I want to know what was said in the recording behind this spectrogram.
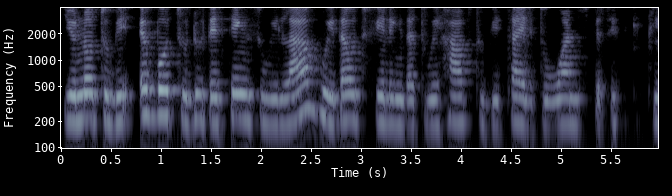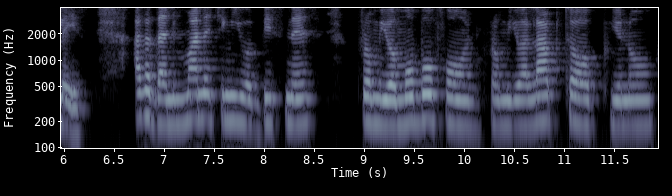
you know, to be able to do the things we love without feeling that we have to be tied to one specific place, other than managing your business from your mobile phone, from your laptop, you know,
